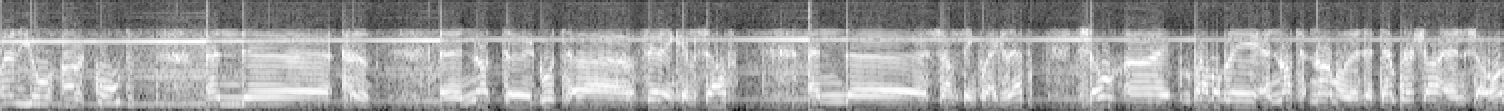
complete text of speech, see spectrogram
When you are cold and uh, uh, not uh, good uh, feeling himself and uh, something like that. So uh, probably uh, not normal the temperature and so on.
